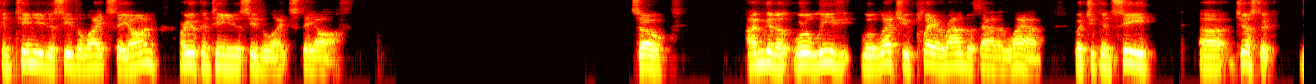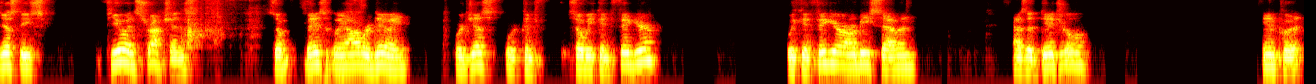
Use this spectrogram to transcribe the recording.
continue to see the light stay on, or you'll continue to see the light stay off. So I'm gonna, we'll leave, we'll let you play around with that in lab, but you can see uh, just a, just these few instructions. So basically all we're doing, we're just, we're, so we configure we configure RB7 as a digital input.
